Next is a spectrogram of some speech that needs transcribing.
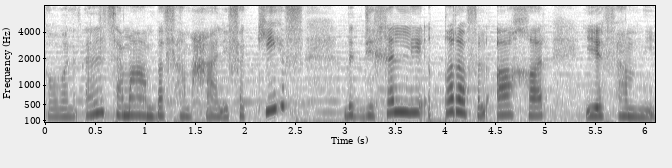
كونت أنا لسه ما عم بفهم حالي. فكيف بدي خلي الطرف الآخر يفهمني؟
